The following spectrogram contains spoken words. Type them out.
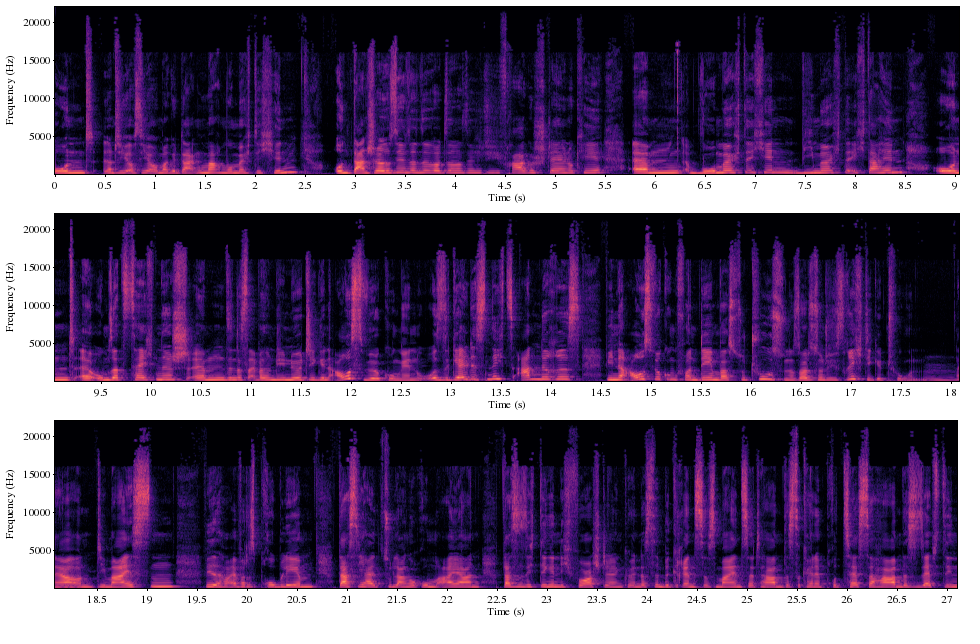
und natürlich auch sich auch mal Gedanken machen, wo möchte ich hin. Und dann sollte man sich natürlich die Frage stellen, okay, ähm, wo möchte ich hin, wie möchte ich dahin? Und äh, umsatztechnisch ähm, sind das einfach nur die nötigen Auswirkungen. Also Geld ist nichts anderes wie eine Auswirkung von dem, was du tust. Und da solltest du natürlich das Richtige tun. Mhm. Ja, und die meisten wir haben einfach das Problem, dass sie halt zu lange rumeiern, dass sie sich Dinge nicht vorstellen können, dass sie ein begrenztes Mindset haben, dass sie keine Prozesse haben, dass sie selbst Dinge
